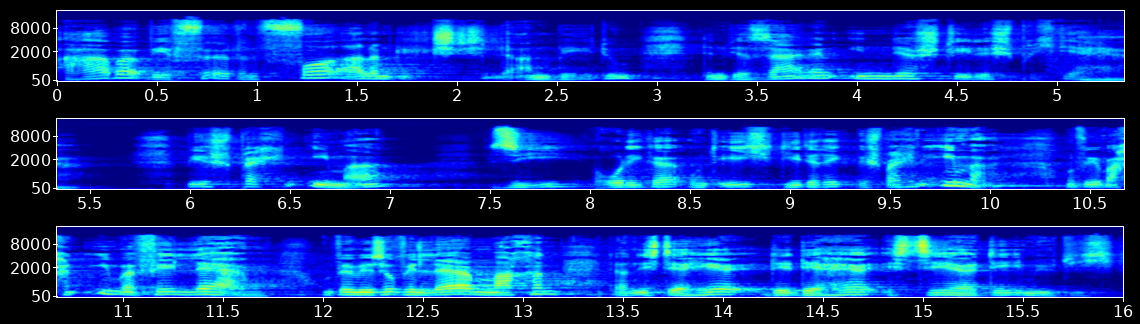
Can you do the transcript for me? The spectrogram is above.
Aber wir fördern vor allem die stille Anbetung, denn wir sagen, in der Stille spricht der Herr. Wir sprechen immer, Sie, Rudiger und ich, Diederik, wir sprechen immer und wir machen immer viel Lärm. Und wenn wir so viel Lärm machen, dann ist der Herr, der, der Herr ist sehr demütig.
